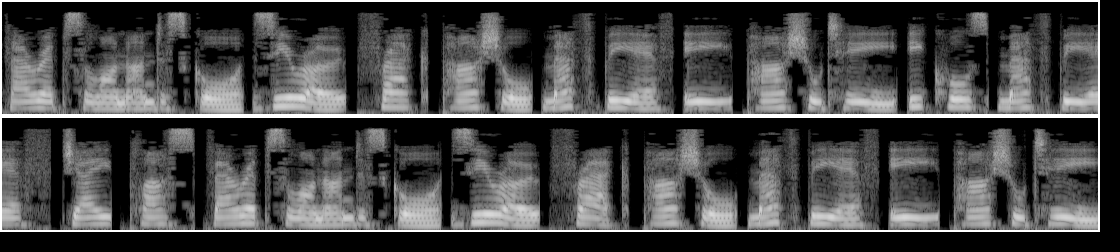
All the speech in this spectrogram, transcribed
var epsilon underscore zero frac partial math e partial t equals math j plus var epsilon underscore zero frac partial math e partial t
